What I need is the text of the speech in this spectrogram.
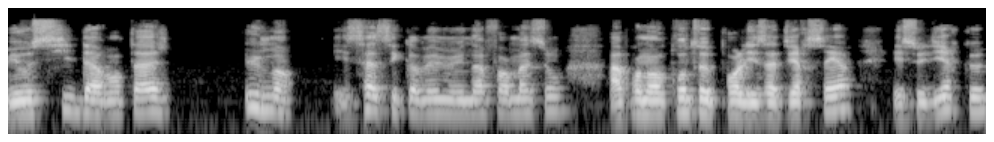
mais aussi davantage humain. Et ça, c'est quand même une information à prendre en compte pour les adversaires et se dire qu'il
